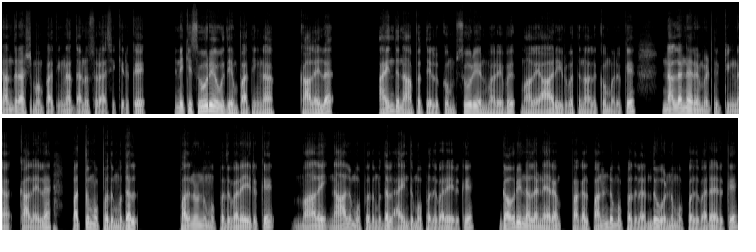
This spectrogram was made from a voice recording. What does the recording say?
சந்திராஷ்டமம் பார்த்தீங்கன்னா தனுசு ராசிக்கு இருக்குது இன்றைக்கி சூரிய உதயம் பார்த்தீங்கன்னா காலையில் ஐந்து நாற்பத்தேழுக்கும் சூரியன் மறைவு மாலை ஆறு இருபத்தி நாலுக்கும் இருக்குது நல்ல நேரம் எடுத்துக்கிட்டிங்கன்னா காலையில் பத்து முப்பது முதல் பதினொன்று முப்பது வரை இருக்குது மாலை நாலு முப்பது முதல் ஐந்து முப்பது வரை இருக்குது கௌரி நல்ல நேரம் பகல் பன்னெண்டு முப்பதுலேருந்து ஒன்று முப்பது வரை இருக்குது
